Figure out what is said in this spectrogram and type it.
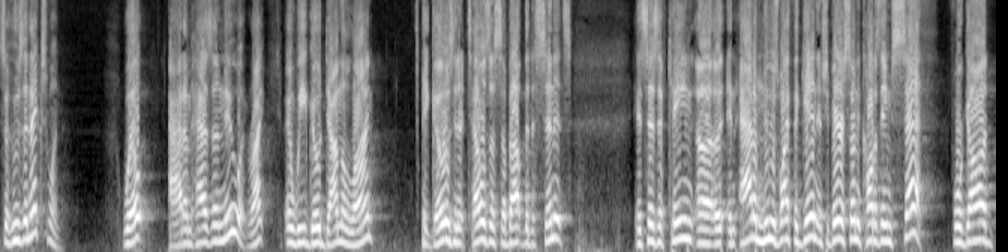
So who's the next one? Well, Adam has a new one, right? And we go down the line. It goes and it tells us about the descendants it says, if Cain uh, and Adam knew his wife again, and she bare a son and called his name Seth, for God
